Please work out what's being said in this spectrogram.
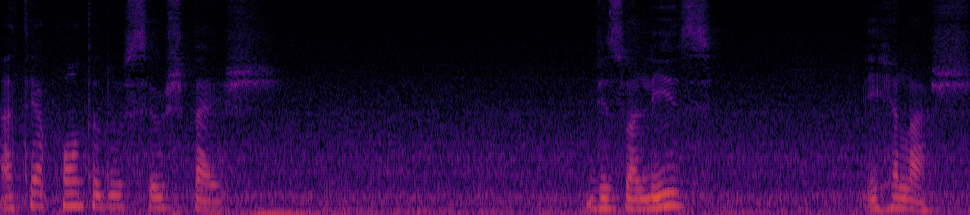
até a ponta dos seus pés. Visualize e relaxe.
